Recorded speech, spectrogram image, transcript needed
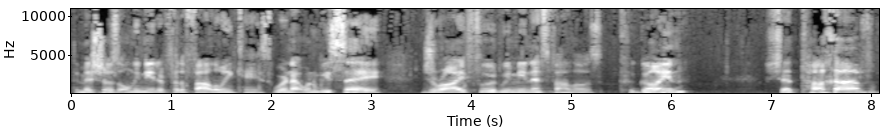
The Mishnah is only needed for the following case. We're not when we say dry food, we mean as follows: kugoin shetachav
